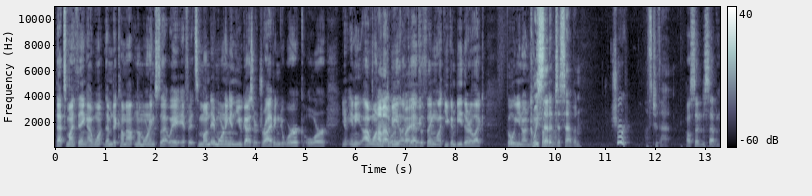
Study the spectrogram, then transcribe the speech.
That's my thing. I want them to come out in the morning so that way if it's Monday morning and you guys are driving to work or you know any I want I'm it to be like that's the thing like you can be there like well you know what I mean. Can we set it to seven? sure. Let's do that. I'll set it to seven.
